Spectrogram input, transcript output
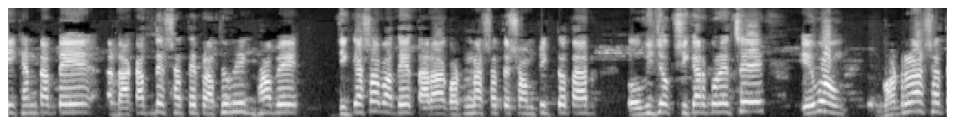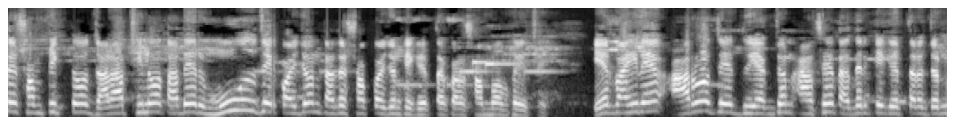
এইখানটাতে ডাকাতদের সাথে প্রাথমিকভাবে জিজ্ঞাসাবাদে তারা ঘটনার সাথে সম্পৃক্ততার অভিযোগ স্বীকার করেছে এবং ঘটনার সাথে সম্পৃক্ত যারা ছিল তাদের মূল যে কয়জন, তাদের সব কয়জনকে গ্রেপ্তার করা সম্ভব হয়েছে। এর বাইরে আরও যে দুই একজন আছে, তাদেরকে গ্রেপ্তারের জন্য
